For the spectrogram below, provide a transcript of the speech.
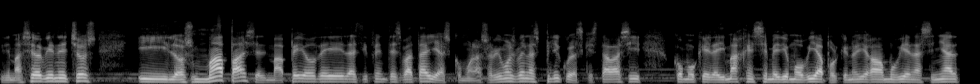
y demasiado bien hechos y los mapas, el mapeo de las diferentes batallas, como las solíamos ver en las películas, que estaba así como que la imagen se medio movía porque no llegaba muy bien la señal,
